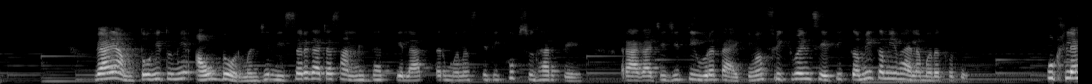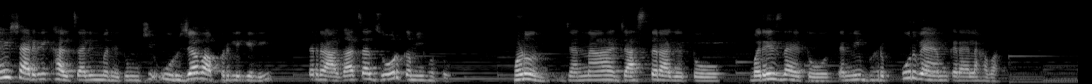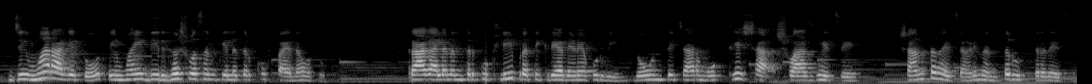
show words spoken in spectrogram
व्यायाम तोही तुम्ही आउटडोअर म्हणजे निसर्गाच्या सान्निध्यात केलात तर मनस्थिती खूप सुधारते. रागाची जी तीव्रता आहे किंवा फ्रिक्वेन्सी आहे ती कमी कमी व्हायला मदत होते. कुठल्याही शारीरिक हालचालींमध्ये तुमची ऊर्जा वापरली गेली तर रागाचा जोर कमी होतो. म्हणून ज्यांना जास्त राग येतो बरेचदा येतो त्यांनी भरपूर व्यायाम करायला हवा. जेव्हा राग येतो तेव्हाही दीर्घ श्वसन केलं तर खूप फायदा होतो. राग आल्यानंतर कुठलीही प्रतिक्रिया देण्यापूर्वी दोन ते चार मोठे श्वास घ्यायचे शांत व्हायचे आणि नंतर उत्तर द्यायचं.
